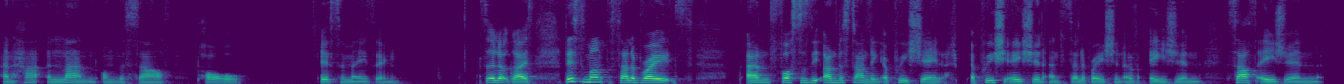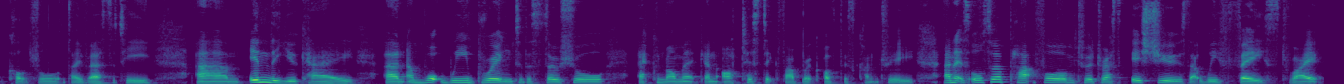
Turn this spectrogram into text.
and, ha- and land on the south pole. It's amazing. So, look, guys, this month celebrates and fosters the understanding, appreciation, appreciation, and celebration of Asian, South Asian cultural diversity um, in the UK and, and what we bring to the social, economic, and artistic fabric of this country. And it's also a platform to address issues that we faced, right?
